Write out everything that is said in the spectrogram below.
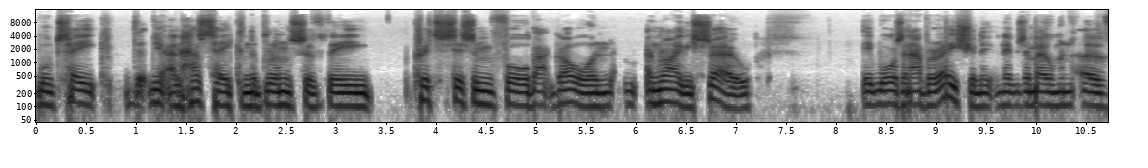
will take the, you know, and has taken the brunt of the criticism for that goal, and and rightly so. It was an aberration, and it was a moment of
